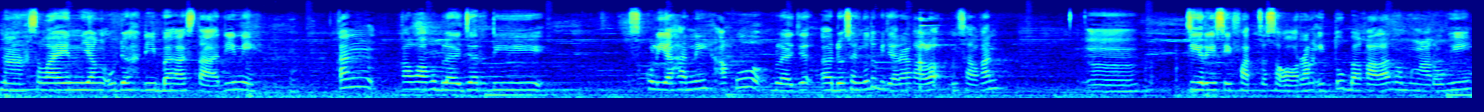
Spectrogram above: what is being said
nah selain yang udah dibahas tadi nih kan kalau aku belajar di kuliahan nih aku belajar eh, dosenku tuh bicara kalau misalkan eh, ciri sifat seseorang itu bakalan mempengaruhi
